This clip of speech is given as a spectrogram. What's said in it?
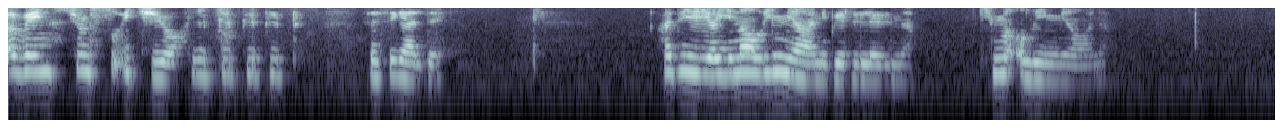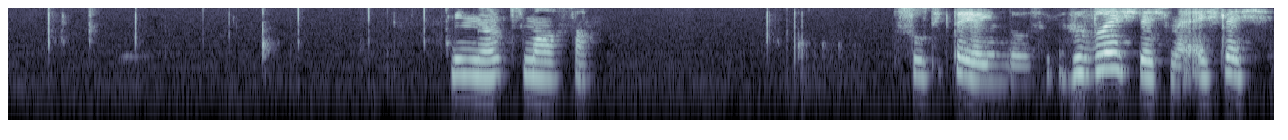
Venüs'cüm su içiyor. Lip lip lip lip. Sesi geldi. Hadi yayını alayım yani birilerini. Kimi alayım yani? Bilmiyorum kimi alsam. Sultik de yayında olsa. Hızlı eşleşme. Eşleş.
